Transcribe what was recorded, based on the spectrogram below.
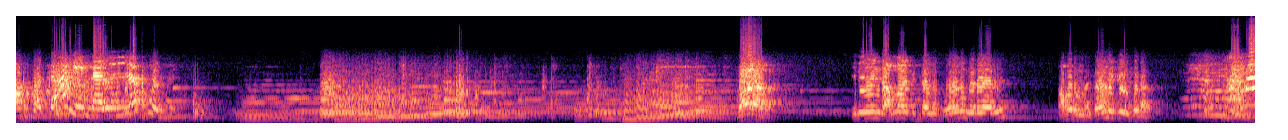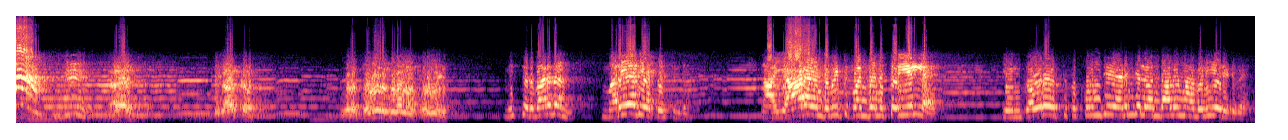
அப்பதான் நீ நல்ல பொண்ணு. இனிமே இந்த அம்மா கிட்ட உனக்கு உறவும் கிடையாது. அவர் உன்னை கவனிக்கவும் கூடாது. இவரை தொடர்பு கூட உனக்கு பொறுமை. மிஸ்டர் வரதன் மரியாதையா பேசுங்க. நான் யாரா இந்த வீட்டுக்கு வந்தேன்னு தெரியல. என் கௌரவத்துக்கு கொஞ்சம் இடைஞ்சல் வந்தாலும் நான் வெளியேறிடுவேன்.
